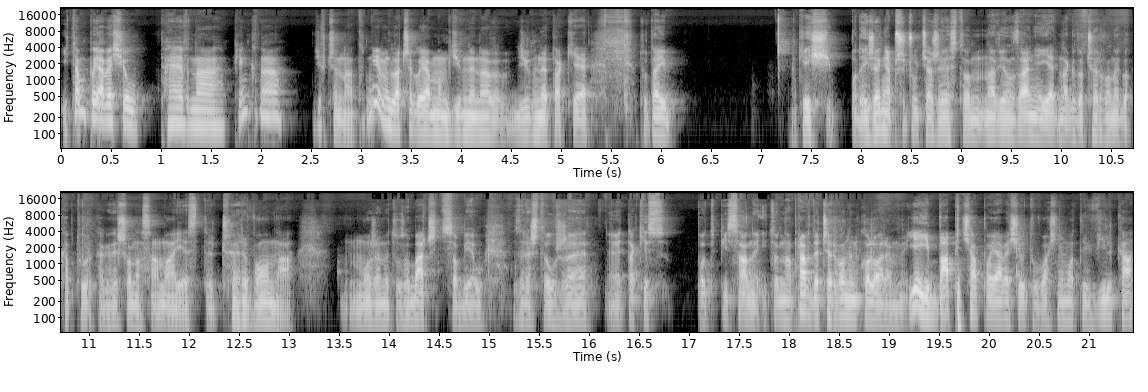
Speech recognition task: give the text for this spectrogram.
i tam pojawia się pewna piękna dziewczyna. To nie wiem dlaczego ja mam dziwne, dziwne takie tutaj jakieś podejrzenia, przeczucia, że jest to nawiązanie jednak do czerwonego kapturka, gdyż ona sama jest czerwona. Możemy tu zobaczyć sobie zresztą, że e, tak jest podpisane i to naprawdę czerwonym kolorem. Jej babcia pojawia się tu właśnie motyw wilka,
